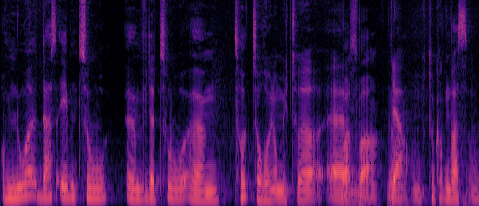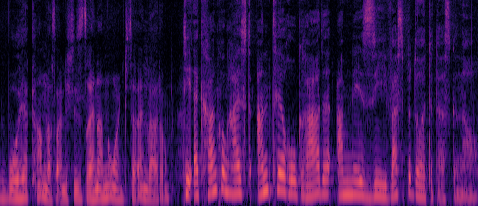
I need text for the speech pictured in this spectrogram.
um nur das eben zu, ähm, wieder zu, ähm, zurückzuholen, um mich zu... Ähm, was war? Ja. ja. um zu gucken, was, woher kam das eigentlich, dieses 3 nach 9, diese Einladung. Die Erkrankung heißt anterograde Amnesie. Was bedeutet das genau?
